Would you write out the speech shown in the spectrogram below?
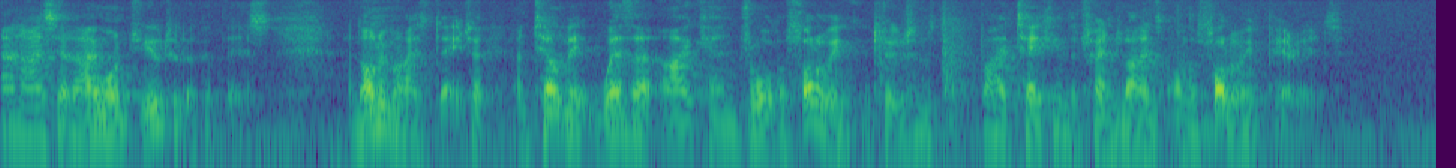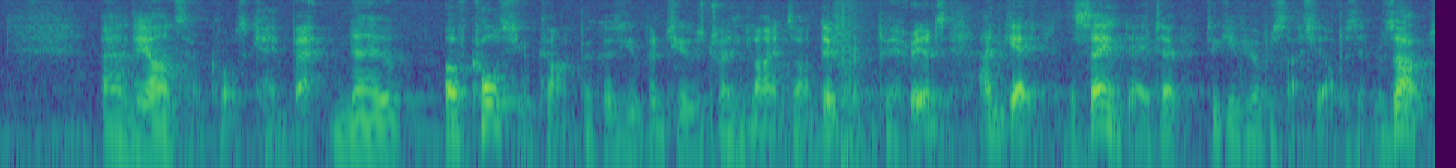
And I said, I want you to look at this anonymized data and tell me whether I can draw the following conclusions by taking the trend lines on the following periods. And the answer, of course, came back no, of course you can't, because you can choose trend lines on different periods and get the same data to give you a precisely opposite result.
